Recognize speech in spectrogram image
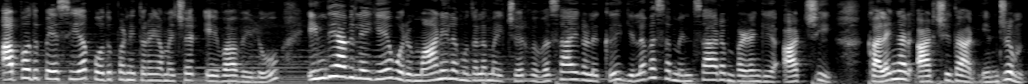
அப்போது பேசிய பொதுப்பணித்துறை அமைச்சர் ஏவா வேலு இந்தியாவிலேயே ஒரு மாநில முதலமைச்சர் விவசாயிகளுக்கு இலவச மின்சாரம் வழங்கிய ஆட்சி கலைஞர் ஆட்சிதான் என்றும்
